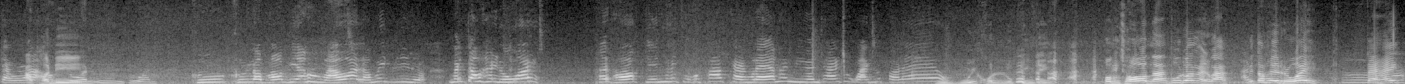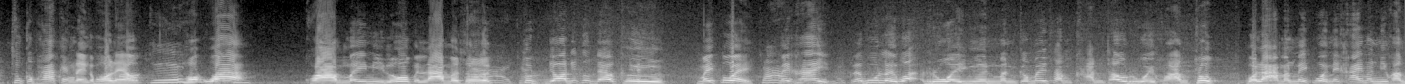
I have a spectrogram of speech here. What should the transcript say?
แต่ว่าเอาพอดี ส่วนอืมส่วน คือคือเราพอเพียงของเราอะเราไม่ได้ไม่ต้องให้รวยให้พอกินให้สุขภาพแข็งแรงให้มีเงินใช้ทุกวันก็พอแล้วโอ้โหขนลุกจริงๆ ผมชอบนะ พูดว่าไงรู้ป่ะไม่ต้องให้รวย แต่ให้สุขภาพแข็งแรงก็พอแล้ว พอกินเพราะว่า ความไม่มีโรคเป็นลาบมาเสริฐใช่ใช่สุดยอดที่สุดแล้วคือ ไม่ป่วยใช่ไม่ไข้ไม่ป่วยแล้วพูดเลยว่ารวยเงินมันก็ไม่สำคัญเท่ารวยความสุขเวลามันไม่ป่วยไม่ไข้มันมีความ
